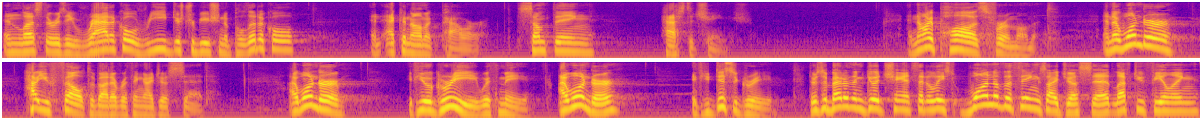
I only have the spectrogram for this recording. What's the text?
unless there is a radical redistribution of political and economic power. Something has to change. And now I pause for a moment, and I wonder how you felt about everything I just said. I wonder if you agree with me. I wonder if you disagree. There's a better than good chance that at least one of the things I just said left you feeling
